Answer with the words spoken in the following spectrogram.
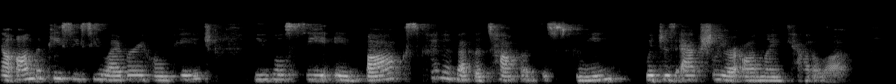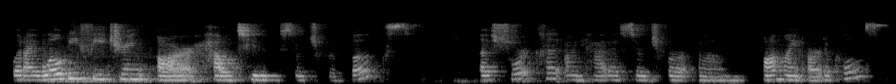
Now on the PCC Library homepage, you will see a box kind of at the top of the screen, which is actually our online catalog. What I will be featuring are how to search for books, a shortcut on how to search for um, online articles,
